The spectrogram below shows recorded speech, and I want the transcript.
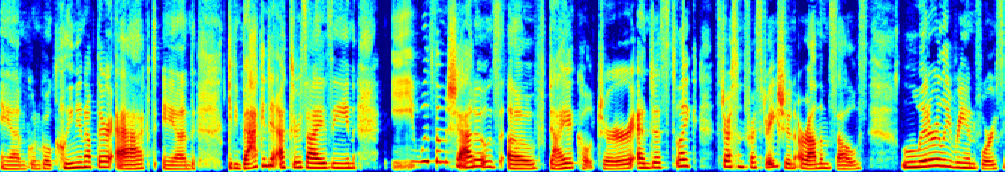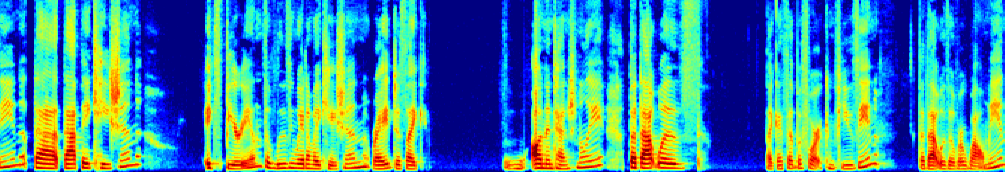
and quote unquote cleaning up their act and getting back into exercising with some shadows of diet culture and just like stress and frustration around themselves literally reinforcing that that vacation experience of losing weight on vacation right just like unintentionally that that was like i said before confusing that that was overwhelming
